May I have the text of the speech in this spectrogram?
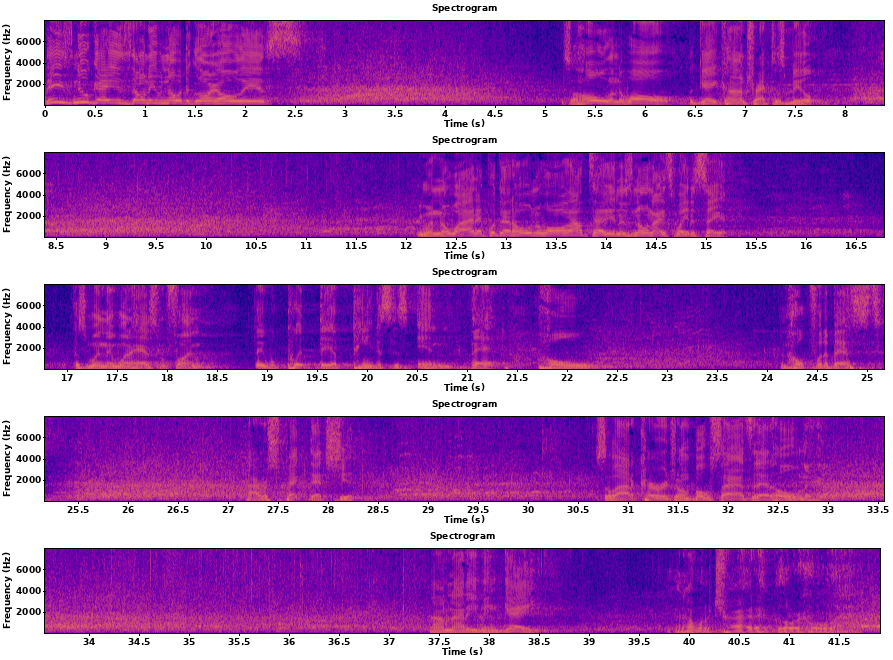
These new gays don't even know what the glory hole is. It's a hole in the wall the gay contractors built. You wanna know why they put that hole in the wall? I'll tell you, and there's no nice way to say it. Because when they wanna have some fun, they will put their penises in that hole and hope for the best. I respect that shit. It's a lot of courage on both sides of that hole, nigga. I'm not even gay. And I want to try that glory hole out.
